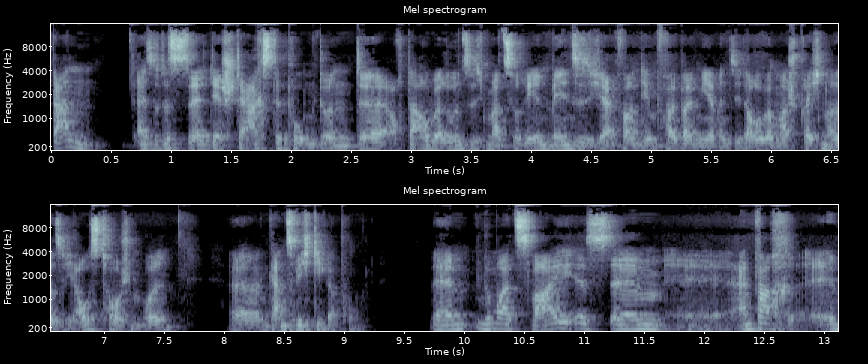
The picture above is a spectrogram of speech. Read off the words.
dann, also das ist äh, der stärkste Punkt und äh, auch darüber lohnt es sich mal zu reden. Melden Sie sich einfach in dem Fall bei mir, wenn Sie darüber mal sprechen oder sich austauschen wollen. Äh, ein ganz wichtiger Punkt. Ähm, Nummer zwei ist ähm, äh, einfach äh,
